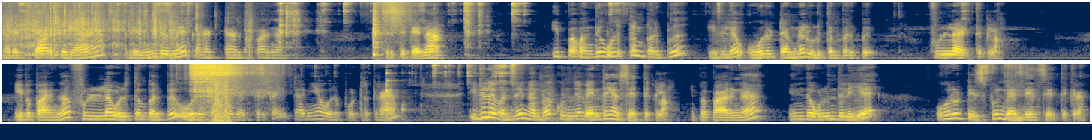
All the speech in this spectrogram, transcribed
கரெக்டாக இருக்குங்க. ரெண்டுமே கரெக்டாக இருக்குது பாருங்கள் எடுத்துட்டேனா? இப்போ வந்து உளுத்தம் பருப்பு இதில் ஒரு டம்ளர் உளுத்தம் பருப்பு. ஃபுல்லாக எடுத்துக்கலாம். இப்போ பாருங்கள் ஃபுல்லாக உளுத்தம் பருப்பு ஒரு டம்ளர் எடுத்துருக்கேன். தனியாக ஊற போட்டிருக்கிறேன். இதில் வந்து நம்ம கொஞ்சம் வெந்தயம் சேர்த்துக்கலாம். இப்போ பாருங்கள் இந்த உளுந்துலேயே ஒரு டீஸ்பூன் வெந்தயம் சேர்த்துக்கிறேன்.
